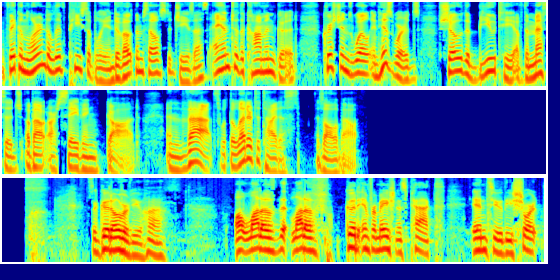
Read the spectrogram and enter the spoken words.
If they can learn to live peaceably and devote themselves to Jesus and to the common good, Christians will, in his words, show the beauty of the message about our saving God. And that's what the letter to Titus is all about. It's a good overview, huh? A lot of, a lot of good information is packed into these short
